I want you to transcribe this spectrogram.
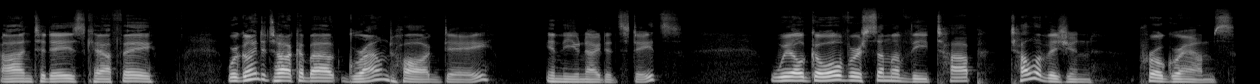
On today's cafe, we're going to talk about Groundhog Day in the United States. We'll go over some of the top television programs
